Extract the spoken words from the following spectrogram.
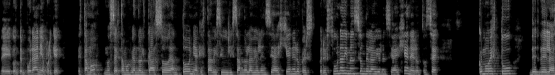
eh, contemporánea? Porque Estamos, no sé, estamos viendo el caso de Antonia que está visibilizando la violencia de género, pero, es una dimensión de la violencia de género. Entonces, ¿cómo ves tú desde la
